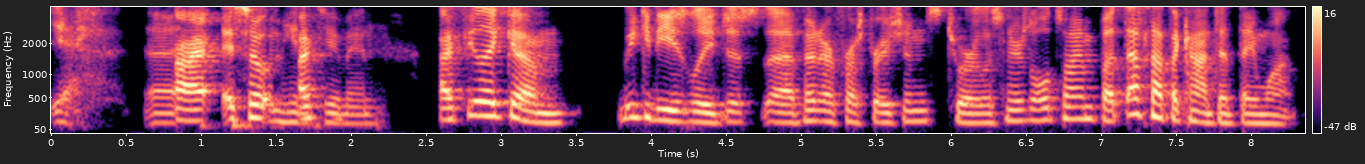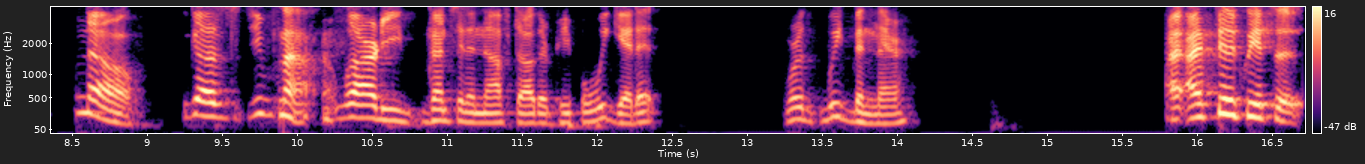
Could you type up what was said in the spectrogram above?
Yeah. Uh, All right, so I'm I, too, man. I feel like um we could easily just uh, vent our frustrations to our listeners all the time, but that's not the content they want. No, you guys, you've No. already vented enough to other people. We get it. We're we've been there. I, I feel like we have to.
